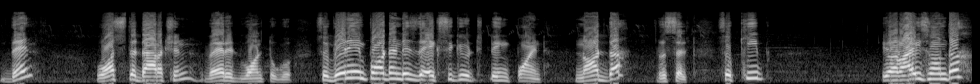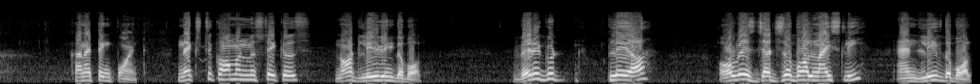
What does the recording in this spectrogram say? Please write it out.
then watch the direction where it want to go. So very important is the executing point, not the result. So keep your eyes on the connecting point. Next common mistake is not leaving the ball. Very good player always judge the ball nicely and leave the ball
